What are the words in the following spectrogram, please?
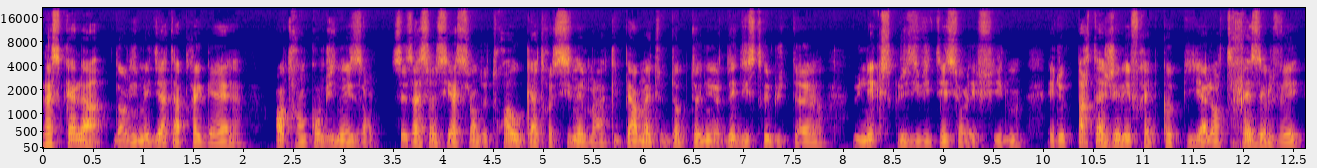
La Scala, dans l'immédiate après-guerre, entre en combinaison, ces associations de trois ou quatre cinémas qui permettent d'obtenir des distributeurs une exclusivité sur les films et de partager les frais de copie alors très élevés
